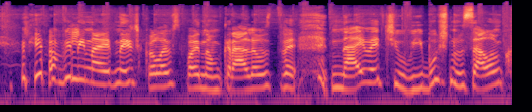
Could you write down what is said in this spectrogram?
vyrobili na jednej škole v Spojenom kráľovstve najväčšiu výbušnú salonku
